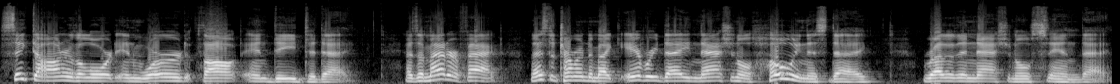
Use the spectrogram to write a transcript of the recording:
Seek to honor the Lord in word, thought, and deed today. As a matter of fact, let's determine to make every day National Holiness Day rather than National Sin Day.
